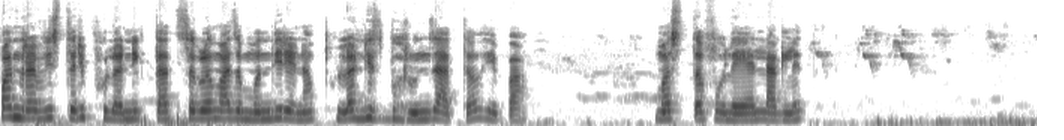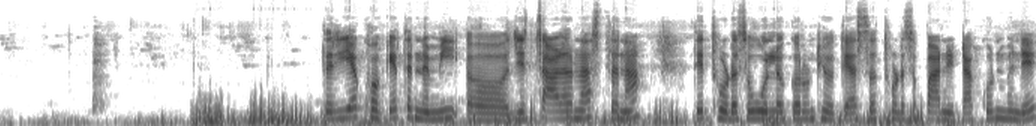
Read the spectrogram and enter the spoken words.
पंधरा वीस तरी फुलं निघतात. सगळं माझं मंदिर आहे ना फुलांनीच भरून जातं. हे पा मस्त फुलं यायला लागलेत. तर या खोक्यात ना मी जे चाळण असतं ना ते थोडंसं ओलं करून ठेवते. असं थोडंसं पाणी टाकून म्हणजे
